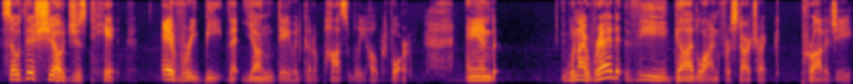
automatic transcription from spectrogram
So this show just hit every beat that young David could have possibly hoped for. And when I read the guideline for Star Trek Prodigy,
